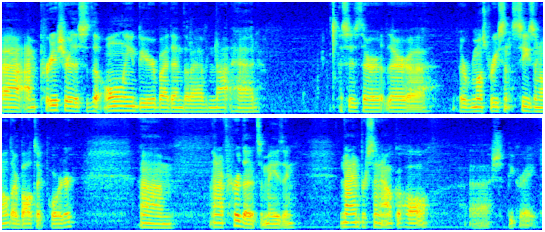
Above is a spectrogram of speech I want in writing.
Uh, I'm pretty sure this is the only beer by them that I have not had. This is their their uh, their most recent seasonal, their Baltic Porter, um, and I've heard that it's amazing. Nine percent alcohol uh, should be great,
